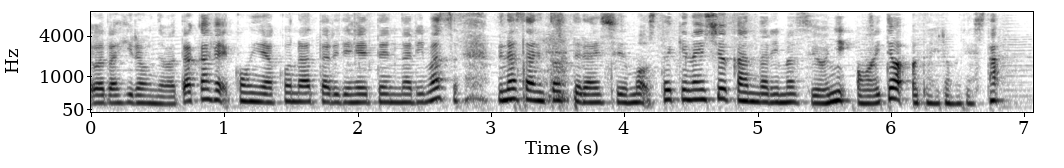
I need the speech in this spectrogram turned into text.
えー、和田博美の和田カフェ、今夜この辺りで閉店になります。皆さんにとって来週も素敵な一週間になりますように、お相手は和田博美でした。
